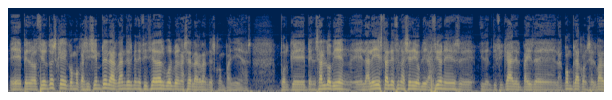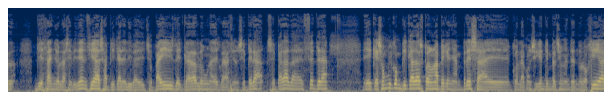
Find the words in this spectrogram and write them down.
Eh, pero lo cierto es que, como casi siempre, las grandes beneficiadas vuelven a ser las grandes compañías. Porque pensadlo bien, eh, la ley establece una serie de obligaciones, eh, identificar el país de la compra, conservar 10 años las evidencias, aplicar el IVA de dicho país, declararlo en una declaración separada, etcétera eh, que son muy complicadas para una pequeña empresa, con la consiguiente inversión en tecnología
